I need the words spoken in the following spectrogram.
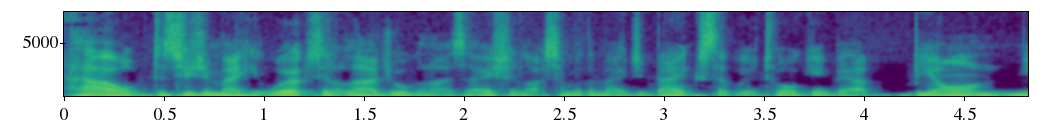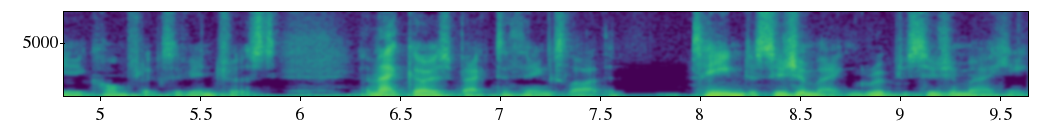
how decision making works in a large organization like some of the major banks that we are talking about beyond mere conflicts of interest. And that goes back to things like the team decision making group decision making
